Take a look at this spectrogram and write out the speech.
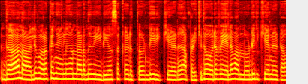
ഇതാ നാല് പുറമൊക്കെ ഞങ്ങൾ നടന്ന് വീഡിയോസൊക്കെ എടുത്തുകൊണ്ടിരിക്കുകയാണ് അപ്പോഴേക്കും ഇത് ഓരോ വേല വന്നുകൊണ്ടിരിക്കുകയാണ് കേട്ടോ.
